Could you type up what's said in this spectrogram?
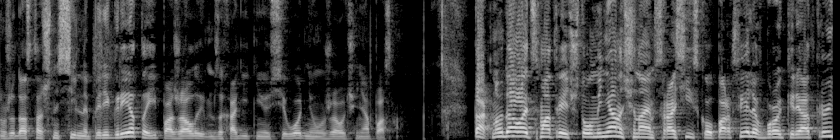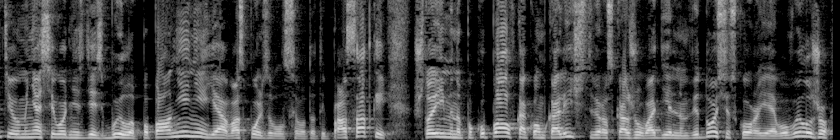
уже достаточно сильно перегрета и, пожалуй, заходить в нее сегодня уже очень опасно. Так, ну давайте смотреть, что у меня. Начинаем с российского портфеля в брокере открытия. У меня сегодня здесь было пополнение, я воспользовался вот этой просадкой. Что именно покупал, в каком количестве, расскажу в отдельном видосе, скоро я его выложу.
